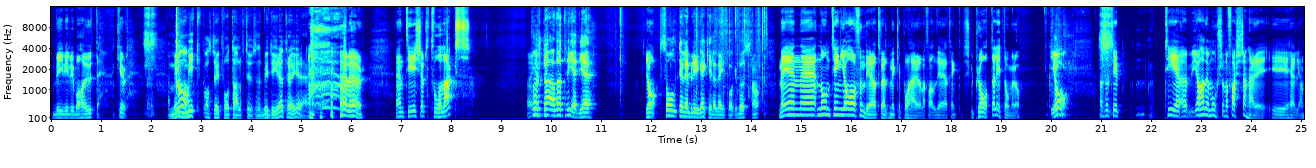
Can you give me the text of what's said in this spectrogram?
Vi vill ju bara ha ut det Kul Ja, Bra. min mick kostar ju 2 500 det blir dyra tröjor det här. Eller hur? En t-shirt, två lax Första, andra, tredje. Ja Såld till en blyga kille längst bak i bussen. Ja. Men eh, någonting jag har funderat väldigt mycket på här i alla fall, det jag tänkte att vi skulle prata lite om idag. Ja! Alltså typ... Te, jag hade morsan och farsan här i, i helgen.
